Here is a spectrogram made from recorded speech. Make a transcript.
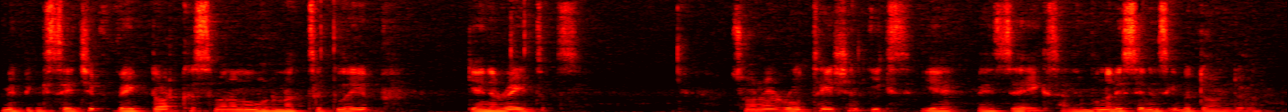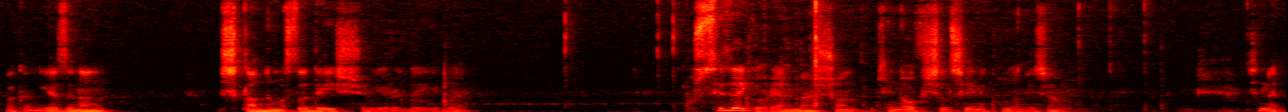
Mapping seçip vektör kısmının moruna tıklayıp Generated. Sonra Rotation X, Y ve Z ekseni. Bunları istediğiniz gibi döndürün. Bakın yazının ışıklandırması da değişiyor görüldüğü gibi. Bu size göre yani ben şu an kendi official şeyini kullanacağım. Şimdi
